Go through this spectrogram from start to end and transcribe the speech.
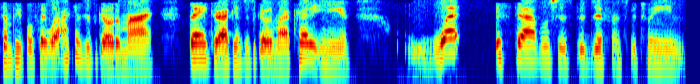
some people say, well, I can just go to my bank or I can just go to my credit union. What establishes the difference between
